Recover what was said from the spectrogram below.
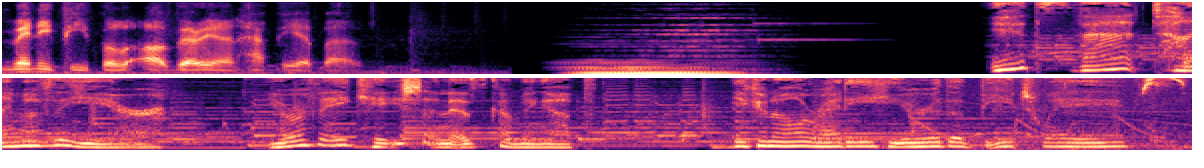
many people are very unhappy about. It's that time of the year. Your vacation is coming up. You can already hear the beach waves,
